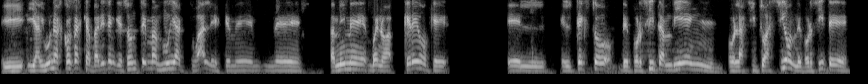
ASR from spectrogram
y, algunas cosas que aparecen que son temas muy actuales, que me, me, a mí me, bueno, creo que el, el texto de por sí también, o la situación de por sí te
